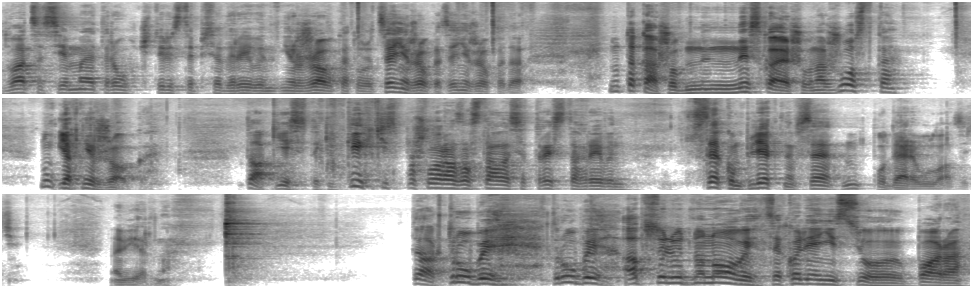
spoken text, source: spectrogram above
27 метрів, 450 гривень. Нержавка теж. Це нержавка, це нержавка, да. Ну така, щоб не, скаже, що вона жорстка. Ну, як нержавка. Так, є такі кихті з прошлого разу залишилося 300 гривень. Все комплектне, все ну, по дереву лазить. Навірно. Так, труби. Труби абсолютно нові. Це колені з цього пара.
